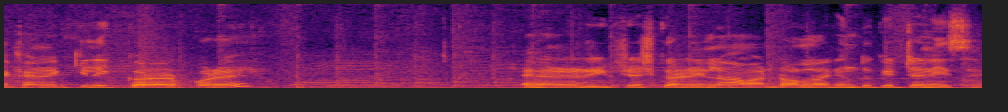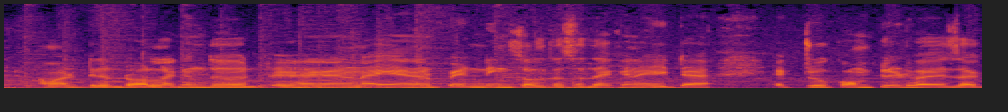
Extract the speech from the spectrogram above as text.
এখানে ক্লিক করার পরে এখানে রিফ্রেশ করে নিলাম। আমার ডলার কিন্তু কেটে নিছে আমার ডলার কিন্তু এখানে নাই, এখানে পেন্ডিং চলতেছে। দেখেন এইটা একটু কমপ্লিট হয়ে যাক।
